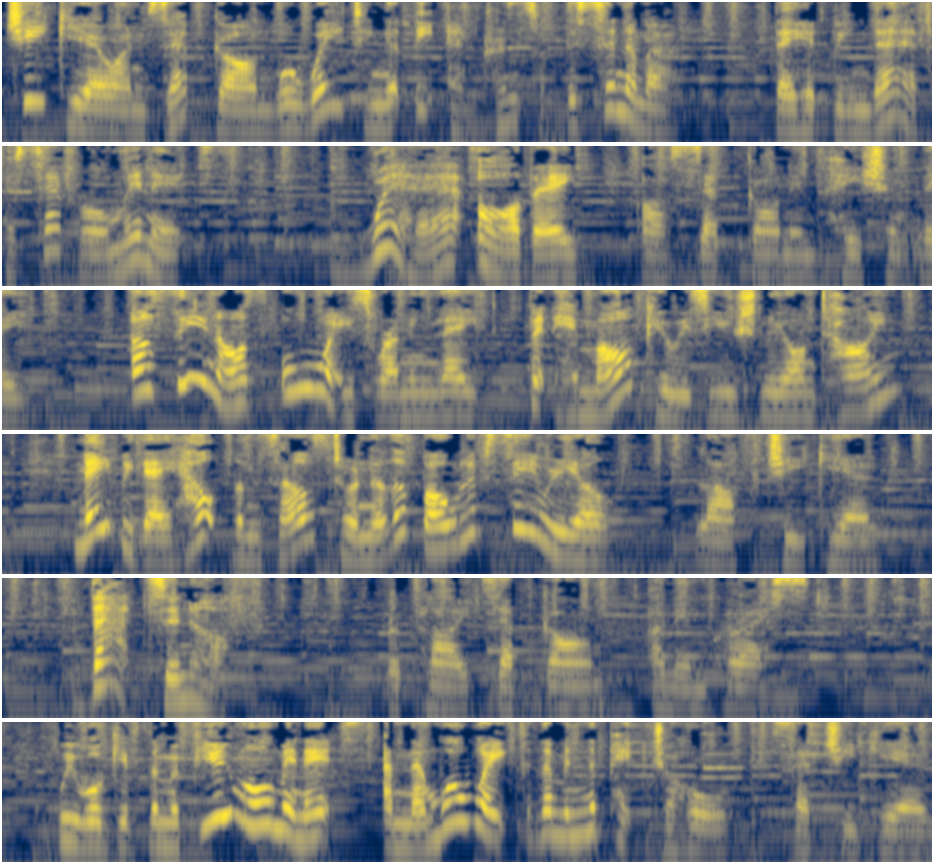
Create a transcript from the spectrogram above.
Cheekio and Zebgaan were waiting at the entrance of the cinema. They had been there for several minutes. Where are they? asked Zebgaan impatiently. Ellezina's always running late, but Himakoo is usually on time. Maybe they help themselves to another bowl of cereal, laughed Cheekio. That's enough, replied Zebgaan, unimpressed. We will give them a few more minutes and then we'll wait for them in the picture hall, said Cheekio.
